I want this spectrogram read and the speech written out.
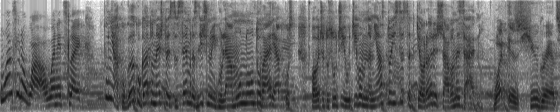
once in a while when it's like, Понякога, когато нещо е съвсем различно и голямо, но това е рядкост. В повечето случаи отивам на място и с актьора решаваме заедно. What is Hugh Grant's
